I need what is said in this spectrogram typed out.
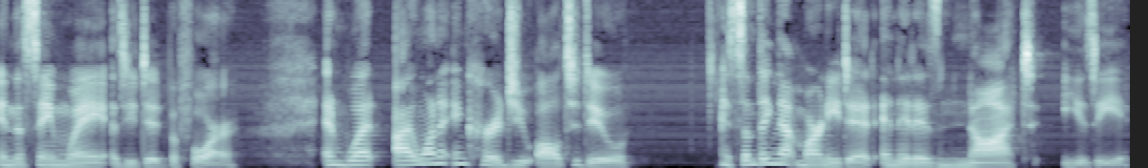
in the same way as you did before. And what I want to encourage you all to do is something that Marnie did, and it is not easy.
